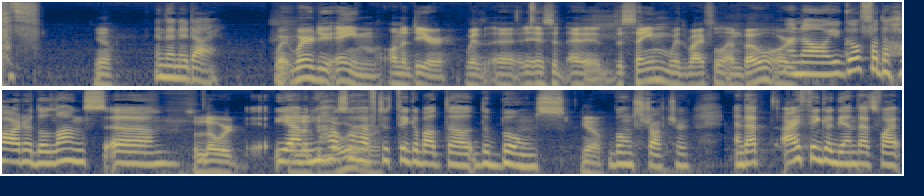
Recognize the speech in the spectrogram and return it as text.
poof, Yeah. and then they die. Where, where do you aim on a deer? With uh, is it uh, the same with rifle and bow, or Oh, no, you go for the heart or the lungs. Um, so lower? yeah, a but you also lower, have or- to think about the the bones, Yeah. bone structure, and that I think again that's why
